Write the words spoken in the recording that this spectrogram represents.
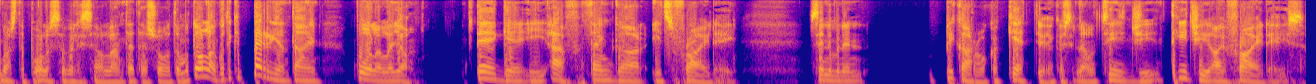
vasta puolessa välissä ollaan tätä showta. Mutta ollaan kuitenkin perjantain puolella jo. TGIF, Thank God It's Friday. Se niminen pikaruokaketju, eikö siinä ollut TG, TGI Fridays?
